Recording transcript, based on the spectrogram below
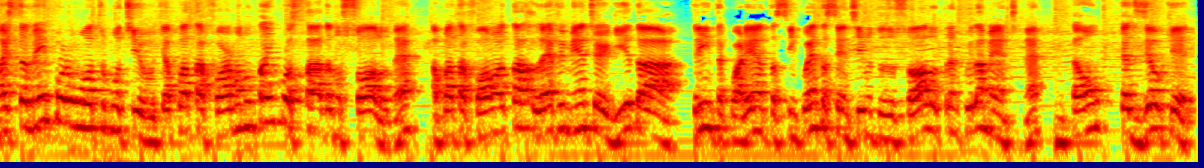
mas também por um outro motivo, que a plataforma não está encostada no solo, né? A plataforma está levemente erguida a 30, 40, 50 centímetros do solo tranquilamente, né? Então, quer dizer o quê?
